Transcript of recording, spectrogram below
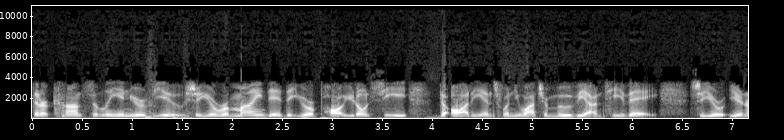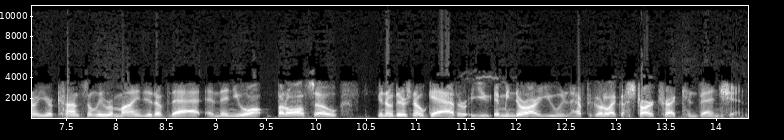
that are constantly in your view. So you're reminded that you're a part. You don't see the audience when you watch a movie on TV. So you're you know you're constantly reminded of that, and then you all, but also you know there's no gather. You, I mean there are you would have to go to like a Star Trek convention,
